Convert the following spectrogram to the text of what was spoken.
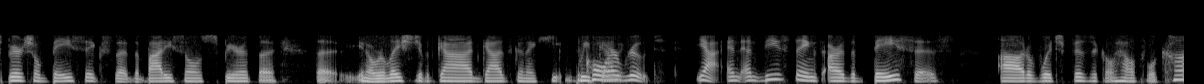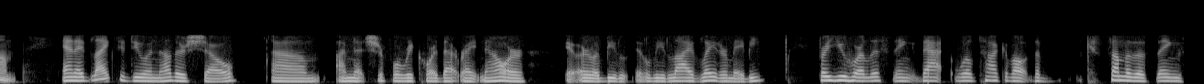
spiritual basics, the the body, soul, spirit, the the you know relationship with God. God's going to keep we've core gotta- root. yeah, and and these things are the basis out of which physical health will come. And I'd like to do another show. Um, I'm not sure if we'll record that right now or or it'll be it'll be live later maybe. For you who are listening, that we'll talk about the some of the things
